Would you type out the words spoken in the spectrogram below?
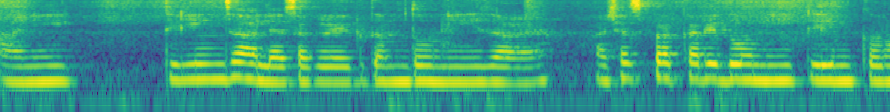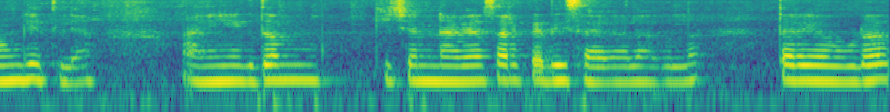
आणि क्लीन झाल्या सगळ्या एकदम दोन्ही जाळ्या. अशाच प्रकारे दोन्ही क्लीन करून घेतल्या आणि एकदम किचन नव्यासारखं दिसायला लागलं. तर एवढं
